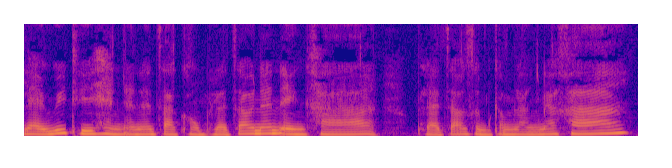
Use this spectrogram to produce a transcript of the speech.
และวิธีแห่งอาณาจักรของพระเจ้านั่นเองค่ะ พระเจ้าสมกำลังนะคะ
